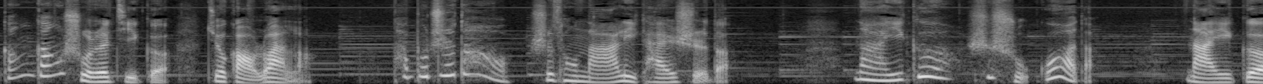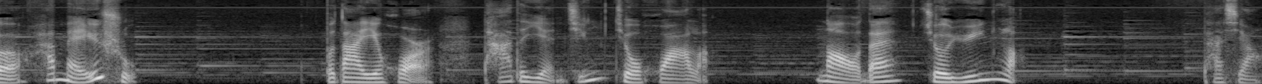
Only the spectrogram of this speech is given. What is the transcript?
刚刚数了几个，就搞乱了。他不知道是从哪里开始的，哪一个是数过的，哪一个还没数。不大一会儿，他的眼睛就花了，脑袋就晕了。他想：“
